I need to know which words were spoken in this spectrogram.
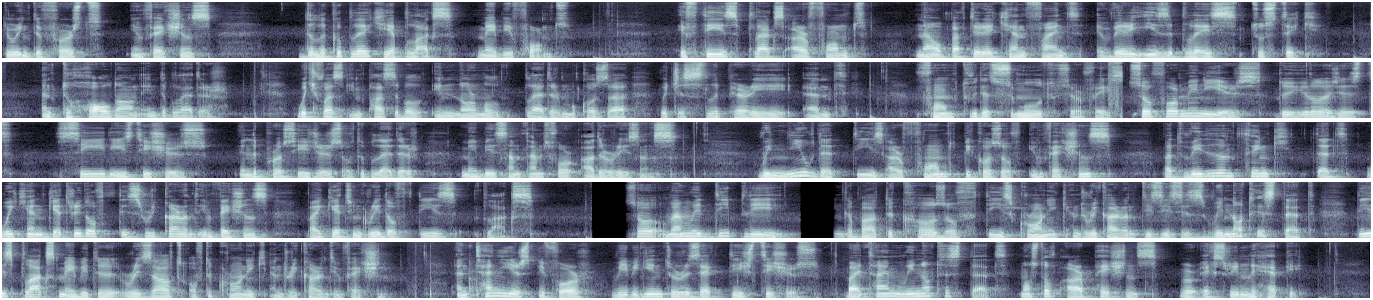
during the first infections, the leukoplakia plaques may be formed. If these plaques are formed, now bacteria can find a very easy place to stick and to hold on in the bladder, which was impossible in normal bladder mucosa, which is slippery and formed with a smooth surface. So for many years, the urologists see these tissues in the procedures of the bladder, maybe sometimes for other reasons. We knew that these are formed because of infections, but we didn't think that we can get rid of these recurrent infections by getting rid of these plaques. So when we deeply think about the cause of these chronic and recurrent diseases, we notice that these plaques may be the result of the chronic and recurrent infection. And 10 years before, we begin to resect these tissues. By time we noticed that most of our patients were extremely happy.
